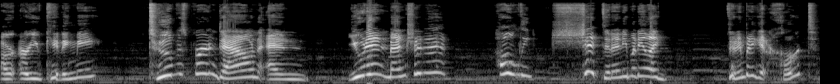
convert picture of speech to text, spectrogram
are, are you kidding me? Tubes burned down and you didn't mention it? Holy shit, did anybody like. Did anybody get hurt?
